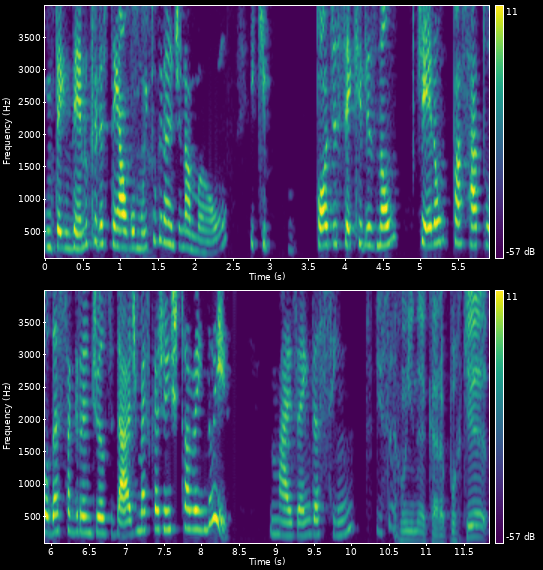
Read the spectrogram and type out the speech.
entendendo que eles têm algo muito grande na mão e que pode ser que eles não queiram passar toda essa grandiosidade, mas que a gente tá vendo isso. Mas ainda assim. Isso é ruim, né, cara? Porque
